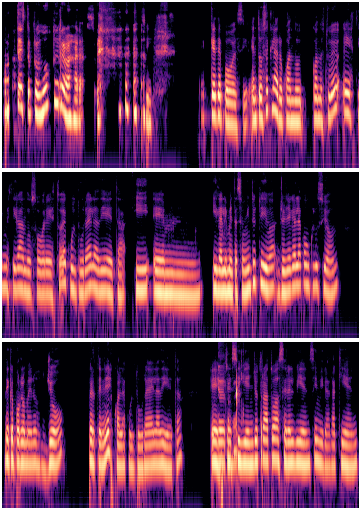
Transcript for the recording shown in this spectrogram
Tómate este producto y rebajarás. Sí. ¿Qué te puedo decir? Entonces, claro, cuando, cuando estuve este, investigando sobre esto de cultura de la dieta y, em, y la alimentación intuitiva, yo llegué a la conclusión de que por lo menos yo pertenezco a la cultura de la dieta. Este, si bien yo trato de hacer el bien sin mirar a quién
